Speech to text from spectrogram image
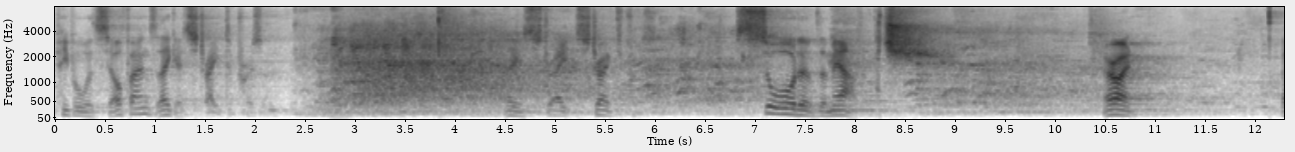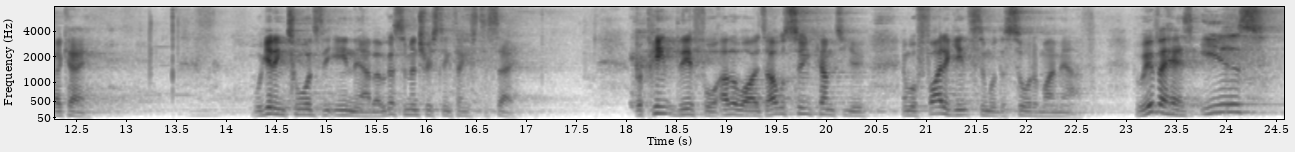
people with cell phones, they go straight to prison. they go straight, straight to prison. Sword of the mouth. All right. Okay. We're getting towards the end now, but we've got some interesting things to say. Repent, therefore, otherwise I will soon come to you and will fight against them with the sword of my mouth. Whoever has ears,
